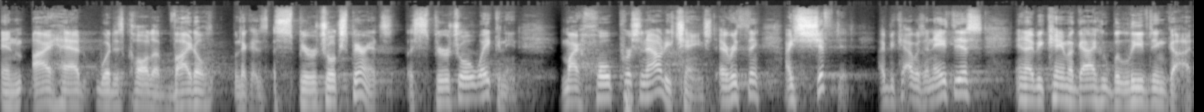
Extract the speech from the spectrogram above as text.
And I had what is called a vital, like a, a spiritual experience, a spiritual awakening my whole personality changed. Everything, I shifted. I, I was an atheist and I became a guy who believed in God.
